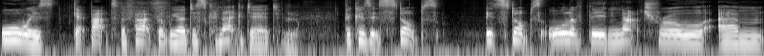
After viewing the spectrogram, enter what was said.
always get back to the fact that we are disconnected. Yeah. Because it stops it stops all of the natural um,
